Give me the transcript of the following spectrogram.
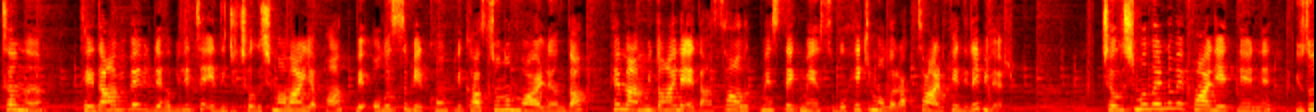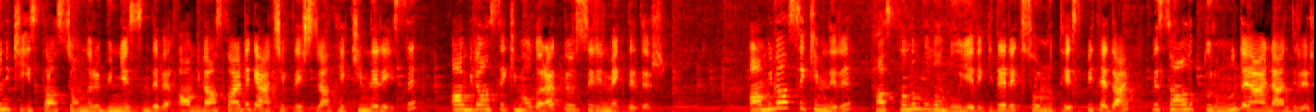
tanı, tedavi ve rehabilite edici çalışmalar yapan ve olası bir komplikasyonun varlığında hemen müdahale eden sağlık meslek mensubu hekim olarak tarif edilebilir. Çalışmalarını ve faaliyetlerini 112 istasyonları bünyesinde ve ambulanslarda gerçekleştiren hekimlere ise ambulans hekimi olarak gösterilmektedir. Ambulans hekimleri hastanın bulunduğu yere giderek sorunu tespit eder ve sağlık durumunu değerlendirir.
